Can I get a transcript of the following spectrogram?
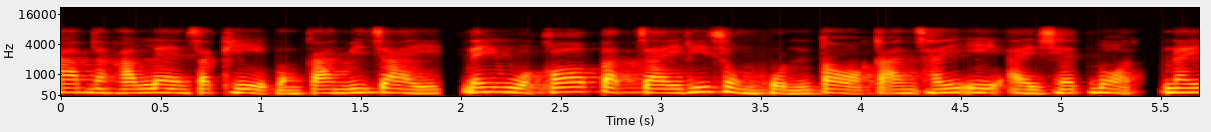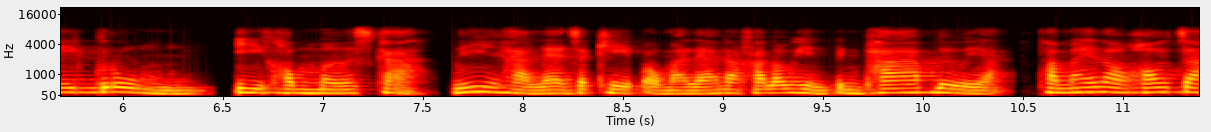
าพนะคะแลนสเคปของการวิจัยในหัวข้อปัจจัยที่ส่งผลต่อการใช้ AI chatbot ในกลุ่ม e-commerce ค่ะ นี่ค่ะ landscape ออกมาแล้วนะคะ เราเห็นเป็นภาพเลยอะทำให้เราเข้าใจ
